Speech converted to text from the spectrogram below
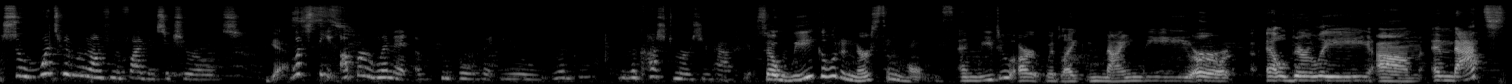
so once we move on from the five and six year olds, Yes. what's the upper limit of people that you, the, the customers you have here? So we go to nursing homes and we do art with like 90 or elderly um and that's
